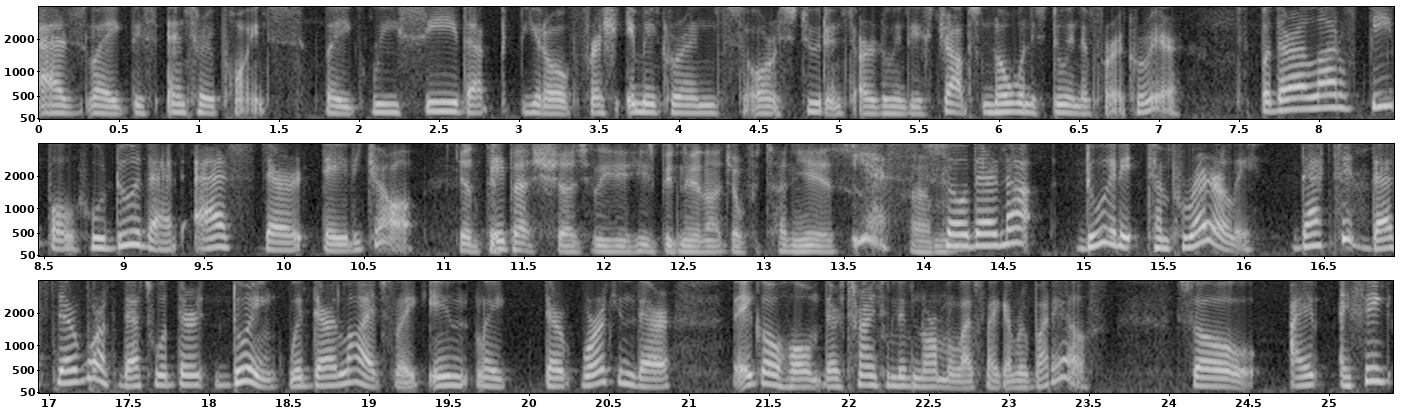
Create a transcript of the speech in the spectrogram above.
as like these entry points. Like we see that you know fresh immigrants or students are doing these jobs. No one is doing them for a career, but there are a lot of people who do that as their daily job. Yeah, Dipesh actually, he's been doing that job for ten years. Yes, um, so they're not doing it temporarily. That's it. That's their work. That's what they're doing with their lives. Like in like they're working there. They go home. They're trying to live normal lives like everybody else. So I I think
